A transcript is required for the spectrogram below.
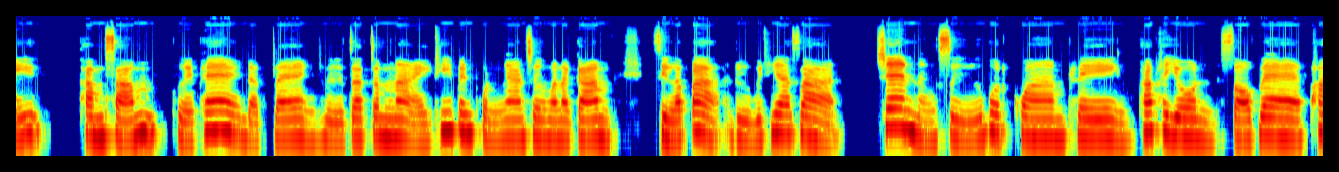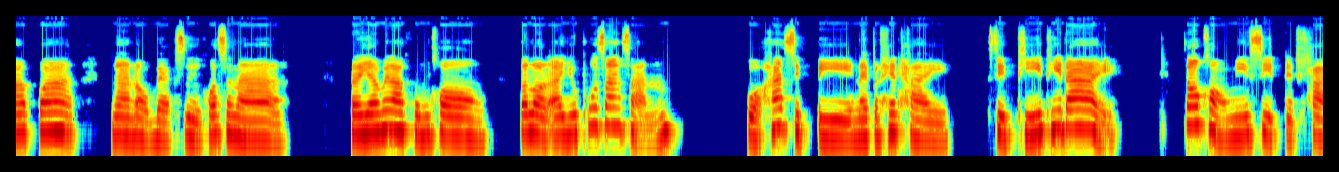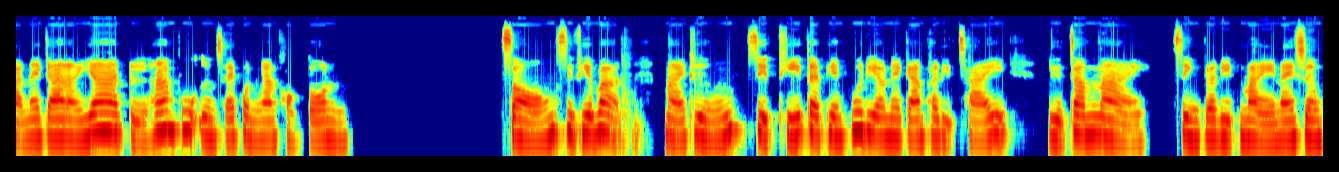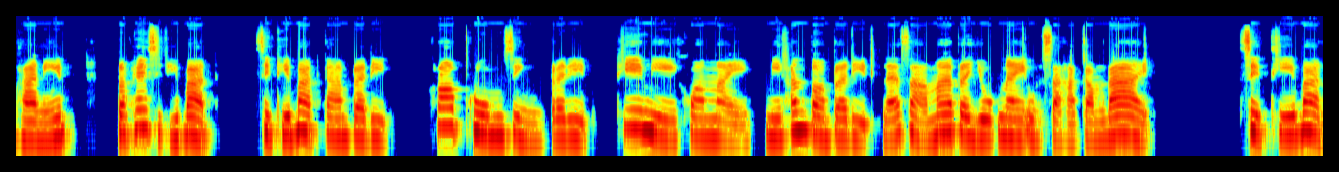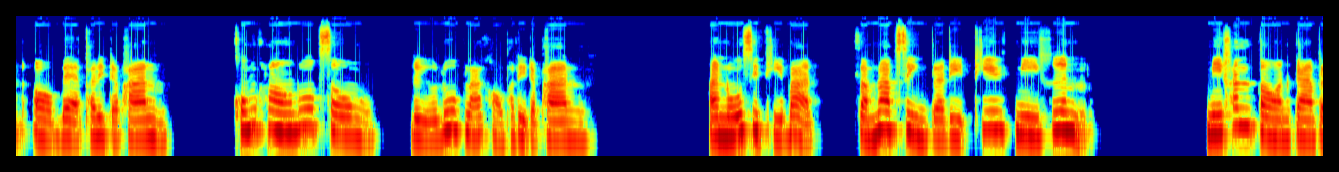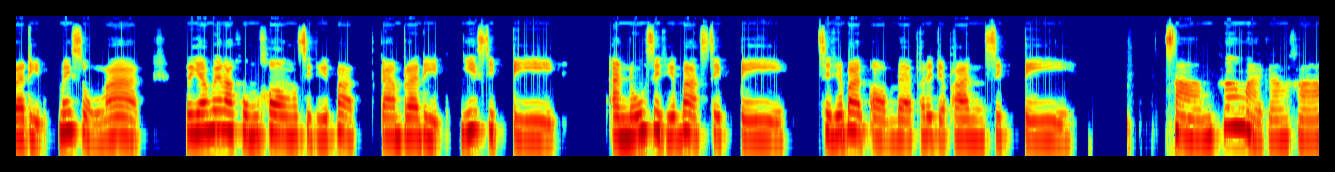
ทำซ้ำ เผยแพร่ ดัดแปลง หรือจัดจำหน่ายที่เป็นผลงานเชิงวรรณกรรม ศิลปะ หรือวิทยาศาสตร์ เช่น หนังสือ บทความ เพลง ภาพยนตร์ ซอฟต์แวร์ ภาพวาด งานออกแบบสื่อโฆษณา ระยะเวลาคุ้มครอง ตลอดอายุผู้สร้างสรรค์ บวกห้าสิบปีในประเทศไทย สิทธิที่ได้ เจ้าของมีสิทธิ์เด็ดขาดในการอนุญาตหรือห้ามผู้อื่นใช้ผลงานของตนสองสิทธิบัตร หมายถึงสิทธิแต่เพียงผู้เดียวในการผลิตใช้ หรือจำหน่าย สิ่งประดิษฐ์ใหม่ในเชิงพาณิชย์ ประเภทสิทธิบัตร สิทธิบัตรการประดิษฐ์ ครอบคลุมสิ่งประดิษฐ์ ที่มีความใหม่ มีขั้นตอนประดิษฐ์ และสามารถประยุกต์ในอุตสาหกรรมได้ สิทธิบัตรออกแบบผลิตภัณฑ์ คุ้มครองรูปทรงหรือรูปลักษณ์ของผลิตภัณฑ์ อนุสิทธิบัตร สำหรับสิ่งประดิษฐ์ที่มีขึ้น มีขั้นตอนการประดิษฐ์ไม่สูงมาก ระยะเวลาคุ้มครองสิทธิบัตรการประดิษฐ์ยี่สิบปี อนุสิทธิบัตรสิบปี สิทธิบัตรออกแบบผลิตภัณฑ์สิบปีสามเครื่องหมายการค้า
